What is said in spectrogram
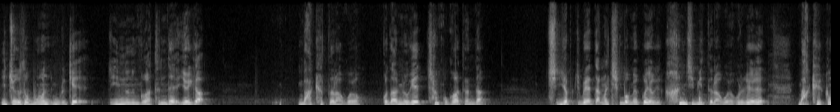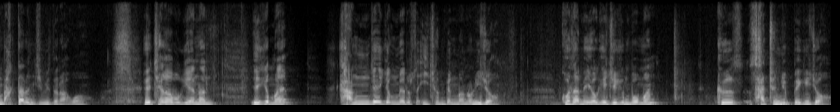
이쪽에서 보면 이렇게 있는 것 같은데 여기가 막혔더라고요. 그 다음에 여기 창고가 된다. 치- 옆집에 땅을 침범했고 여기 큰 집이 있더라고요. 그리고 막혀있고 막다른 집이더라고. 그래서 제가 보기에는 이게 뭐야? 강제 경매로서 2,100만 원이죠. 그 다음에 여기 지금 보면 그 4,600이죠.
